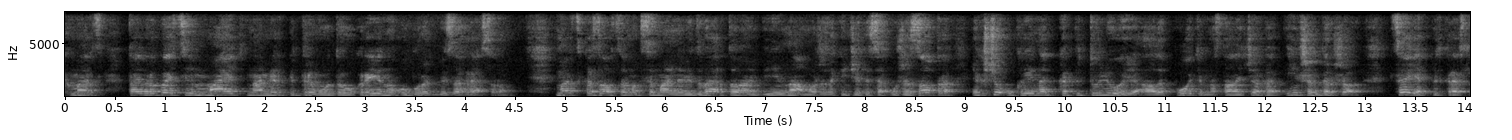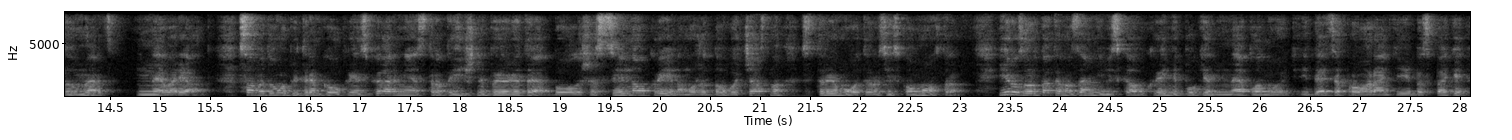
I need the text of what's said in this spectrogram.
Фрідріх Мерц та європейці мають намір підтримувати Україну у боротьбі з агресором. Хмерц сказав це максимально відверто. Війна може закінчитися уже завтра, якщо Україна капітулює, але потім настане черга інших держав. Це, як підкреслив Мерц, не варіант. Саме тому підтримка української армії стратегічний пріоритет, бо лише сильна Україна може довгочасно стримувати російського монстра і розгортати наземні війська в Україні поки не планують. Йдеться про гарантії безпеки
